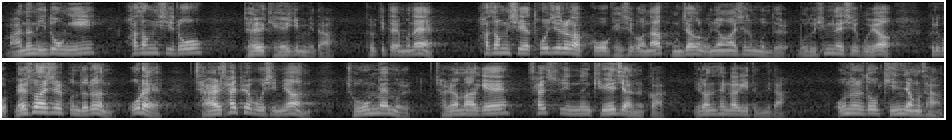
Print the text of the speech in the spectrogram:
많은 이동이 화성시로 될 계획입니다. 그렇기 때문에 화성시에 토지를 갖고 계시거나 공장을 운영하시는 분들 모두 힘내시고요. 그리고 매수하실 분들은 올해 잘 살펴보시면 좋은 매물 저렴하게 살 수 있는 기회지 않을까 이런 생각이 듭니다. 오늘도 긴 영상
